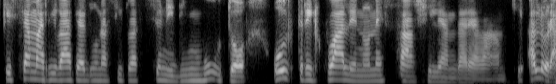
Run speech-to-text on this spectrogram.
che siamo arrivati ad una situazione di imbuto oltre il quale non è facile andare avanti. Allora,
